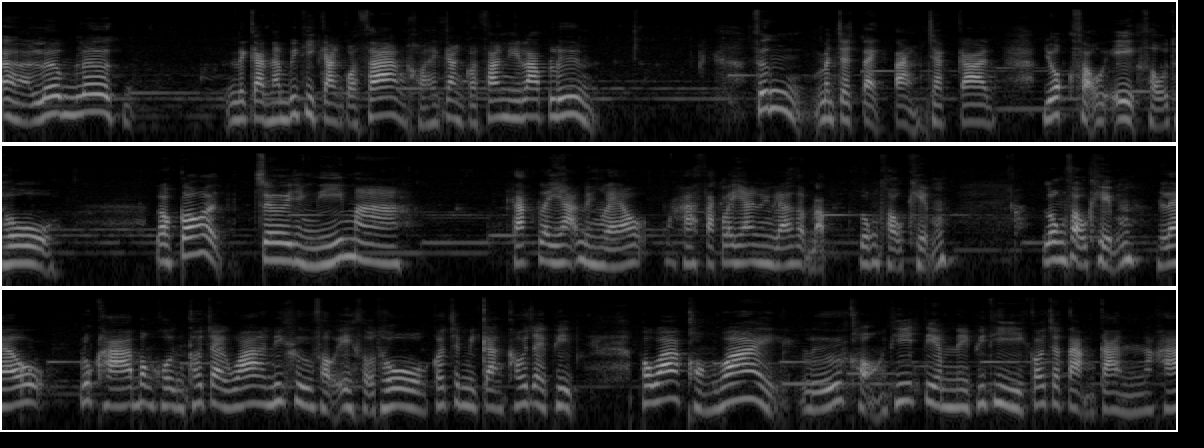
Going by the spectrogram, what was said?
อ่าเริ่มเลิกในการทำพิธีการก่อสร้าง ขอให้การก่อสร้างนี้ราบรื่น ซึ่งมันจะแตกต่างจากการยกเสาเอกเสาโท แล้วก็เจออย่างนี้มาสักระยะหนึ่งแล้วนะคะสักระยะหนึ่งแล้วสำหรับลงเสาเข็ม ลงเสาเข็มแล้ว ลูกค้าบางคนเข้าใจว่านี่คือเสาเอกเสาโทก็จะมีการเข้าใจผิด เพราะว่าของไหว้หรือของที่เตรียมในพิธีก็จะต่างกันนะคะ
